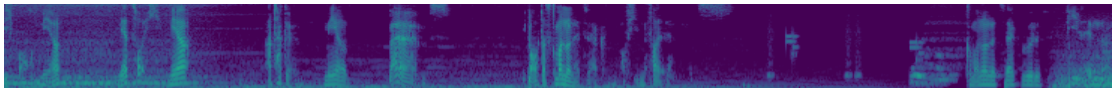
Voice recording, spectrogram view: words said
Ich brauche mehr. Mehr Zeug. Mehr Attacke. Mehr Bams. Ich brauche das Kommandonetzwerk. Auf jeden Fall. Das Kommandonetzwerk würde viel ändern.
